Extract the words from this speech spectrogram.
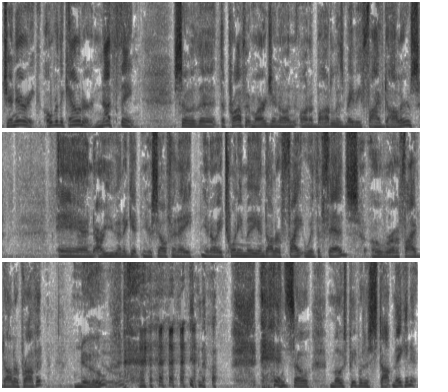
generic, over the counter, nothing. So the, the profit margin on, on a bottle is maybe five dollars. And are you going to get yourself in a you know a twenty million dollar fight with the feds over a five dollar profit? No. you know, and so most people just stop making it.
